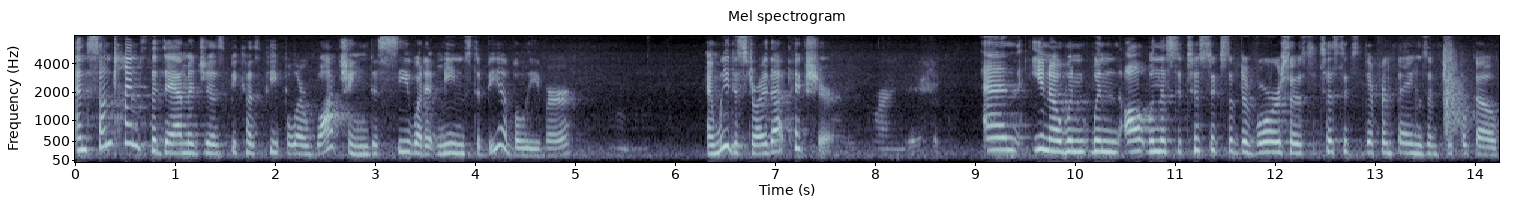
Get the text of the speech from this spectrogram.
And sometimes the damage is because people are watching to see what it means to be a believer, and we destroy that picture. And you know, when when all when the statistics of divorce or the statistics of different things, and people go,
